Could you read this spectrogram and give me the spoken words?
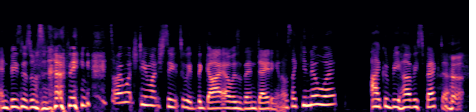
and business wasn't happening. So I watched too much Suits with the guy I was then dating and I was like, you know what? I could be Harvey Specter.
